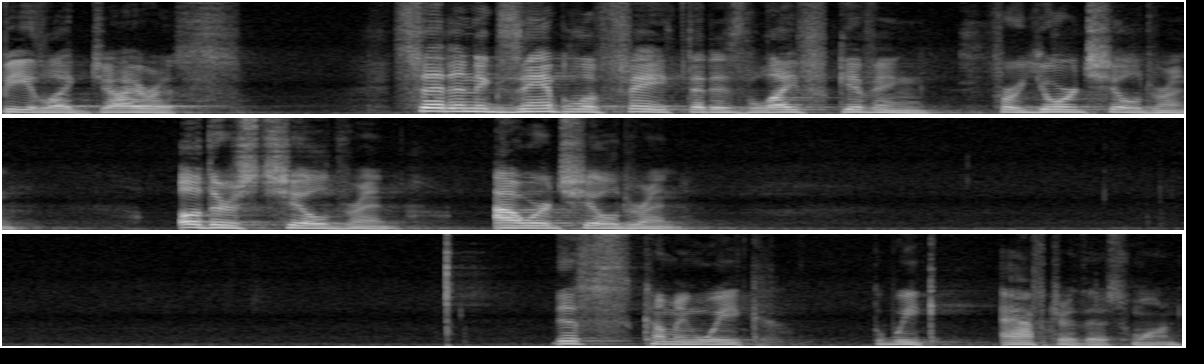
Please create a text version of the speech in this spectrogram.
be like Jairus. Set an example of faith that is life giving for your children, others' children, our children. This coming week, the week after this one,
